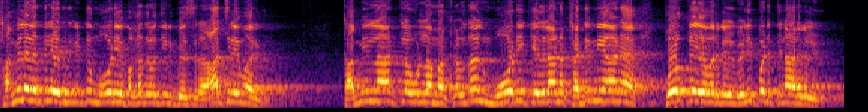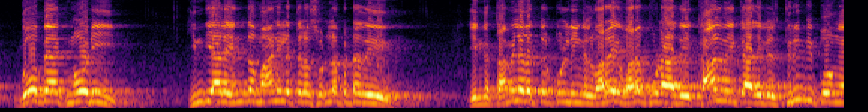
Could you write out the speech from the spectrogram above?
தமிழகத்தில் இருந்துக்கிட்டு மோடியை பக்கத்தில் வச்சுக்கிட்டு பேசுகிறார் ஆச்சரியமாக இருக்கு. தமிழ்நாட்டில் உள்ள மக்கள் தான் மோடிக்கு எதிரான கடுமையான போக்கை அவர்கள் வெளிப்படுத்தினார்கள். Go back Modi. இந்தியாவில் எந்த மாநிலத்தில் சொல்லப்பட்டது? எங்க தமிழகத்திற்குள் நீங்கள் வர வரக்கூடாது கால் வைக்காதீர்கள் திரும்பி போங்க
